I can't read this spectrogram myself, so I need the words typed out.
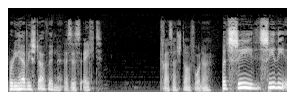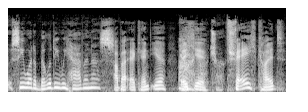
Pretty heavy stuff, isn't it? Das ist echt krasser Stoff, oder? But see, see the see what ability we have in us. Aber erkennt ihr, welche church. Fähigkeit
